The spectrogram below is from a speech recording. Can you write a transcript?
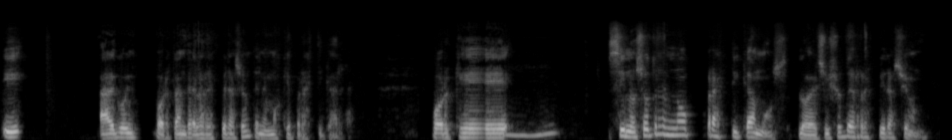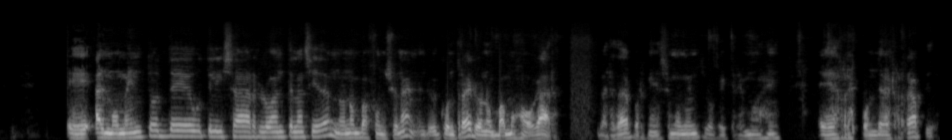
y algo importante de la respiración, tenemos que practicarla. Porque si nosotros no practicamos los ejercicios de respiración, eh, al momento de utilizarlo ante la ansiedad no nos va a funcionar, al contrario, nos vamos a ahogar, ¿verdad? Porque en ese momento lo que queremos es es responder rápido.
